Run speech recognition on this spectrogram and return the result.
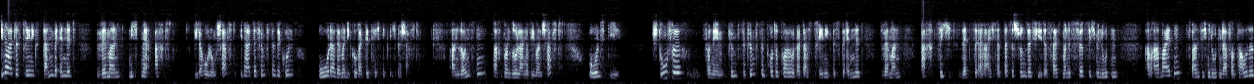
innerhalb des Trainings dann beendet, wenn man nicht mehr 8 Wiederholung schafft innerhalb der 15 Sekunden oder wenn man die korrekte Technik nicht mehr schafft. Ansonsten macht man so lange, wie man schafft und die Stufe von dem 15-15-Protokoll oder das Training ist beendet, wenn man 80 Sätze erreicht hat. Das ist schon sehr viel. Das heißt, man ist 40 Minuten am Arbeiten, 20 Minuten davon Pause,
